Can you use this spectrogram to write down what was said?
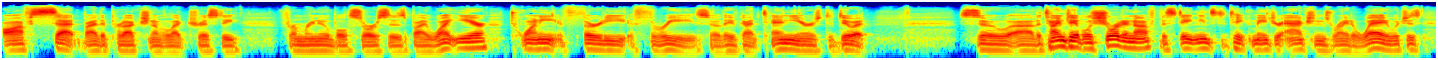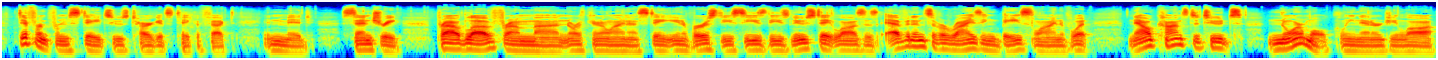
offset by the production of electricity from renewable sources by what year? 2033. So they've got 10 years to do it. So uh, the timetable is short enough. The state needs to take major actions right away, which is different from states whose targets take effect in mid century. Proudlove from uh, North Carolina State University sees these new state laws as evidence of a rising baseline of what now constitutes normal clean energy law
